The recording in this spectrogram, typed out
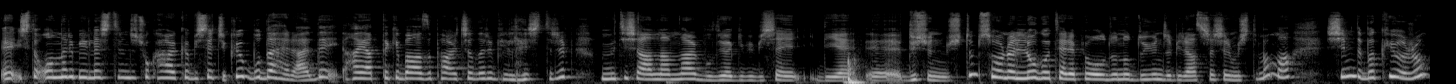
e, işte onları birleştirince çok harika bir şey çıkıyor. Bu da herhalde hayattaki bazı parçaları birleştirip müthiş anlamlar buluyor gibi bir şey diye e, düşünmüştüm. Sonra logoterapi olduğunu duyunca biraz şaşırmıştım ama şimdi bakıyorum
